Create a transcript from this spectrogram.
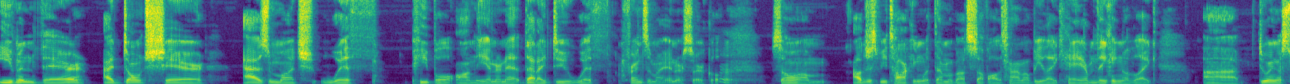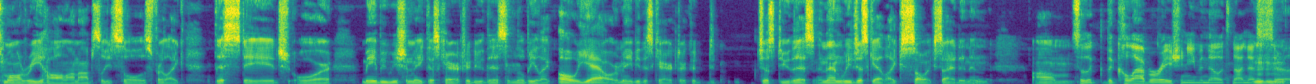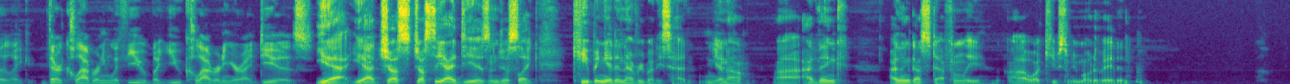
even there, I don't share as much with people on the internet that I do with friends in my inner circle. Huh. So um, I'll just be talking with them about stuff all the time. I'll be like, hey, I'm thinking of like uh, doing a small rehaul on Obsolete Souls for like this stage, or maybe we should make this character do this, and they'll be like, oh yeah, or maybe this character could d- just do this, and then we just get like so excited and um, So the, the collaboration, even though it's not Mm-hmm. necessarily like they're collaborating with you, but you collaborating your ideas. Yeah, yeah, just just the ideas and just like keeping it in everybody's head. Yeah. You know, uh, I think I think that's definitely uh, what keeps me motivated.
